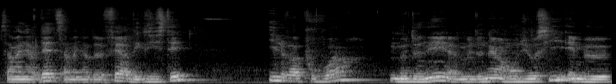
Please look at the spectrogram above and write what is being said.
sa manière d'être, sa manière de faire, d'exister, il va pouvoir me donner, me donner un rendu aussi et me,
